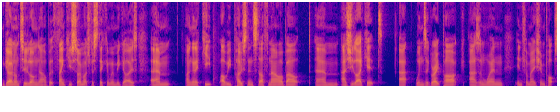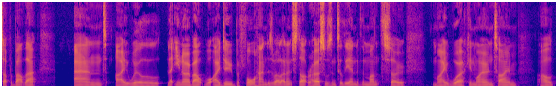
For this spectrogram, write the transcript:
I'm going on too long now, but thank you so much for sticking with me, guys. Um, I'm gonna keep. I'll be posting stuff now about um, as you like it at Windsor Great Park as and when information pops up about that. And I will let you know about what I do beforehand as well. I don't start rehearsals until the end of the month, so my work in my own time, I'll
